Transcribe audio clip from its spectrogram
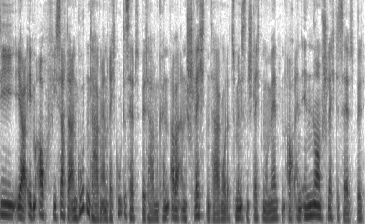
die ja eben auch, wie ich sagte, an guten Tagen ein recht gutes Selbstbild haben können, aber an schlechten Tagen oder zumindest in schlechten Momenten auch ein enorm schlechtes Selbstbild.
